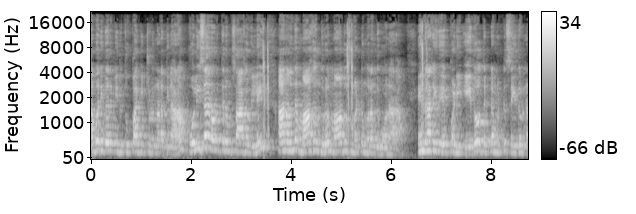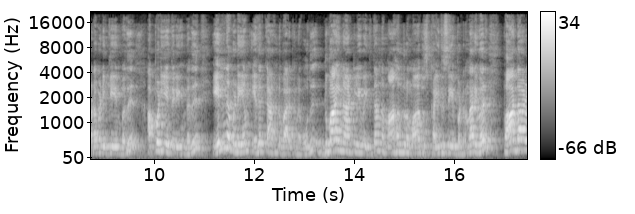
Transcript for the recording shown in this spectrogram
நபர் இவர் மீது துப்பாக்கிச் சூடு நடத்தினாராம். போலீசார் ஒருத்தரும் சாகவில்லை. ஆனால் வந்து மாகந்துரம் மாதுஸ் மட்டும் இறந்து போனாராம். என்றால் இது எப்படி? ஏதோ திட்டமிட்டு செய்த ஒரு நடவடிக்கை என்பது அப்படியே தெரிகின்றது. என்ன விடயம்? எதற்காக பார்க்கின்ற போது துபாய் நாட்டிலே வைத்து தான் அந்த மாகந்துர மாதுஸ் கைது செய்யப்பட்டிருந்தார். இவர் பாதாள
